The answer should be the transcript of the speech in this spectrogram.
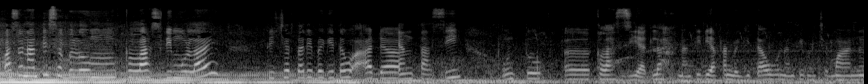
pas nanti sebelum kelas dimulai teacher tadi bagi tahu ada orientasi untuk uh, kelas ziad lah. Nanti dia akan bagi tahu nanti macam mana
